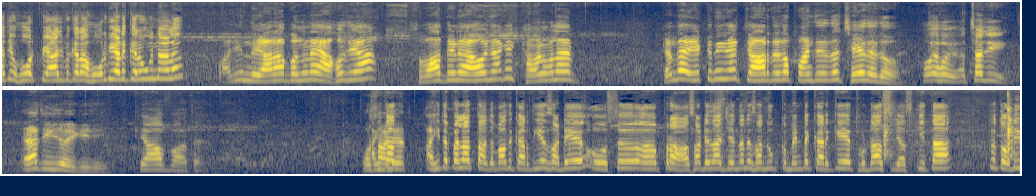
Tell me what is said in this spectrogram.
ਹਜੇ ਹੋਰ ਪਿਆਜ਼ ਵਗੈਰਾ ਹੋਰ ਵੀ ਐਡ ਕਰੋਗੇ ਨਾਲ? ਭਾਜੀ ਨਜ਼ਾਰਾ ਬੰਨਣਾ ਇਹੋ ਜਿਹਾ ਸਵਾਦ ਦੇਣਾ ਇਹੋ ਜਿਹਾ ਕਿ ਖਾਣ ਵਾਲਾ ਕਹਿੰਦਾ ਇੱਕ ਨਹੀਂ ਜੇ ਚਾਰ ਦੇ ਦਿਓ ਪੰਜ ਦੇ ਦਿਓ 6 ਦੇ ਦਿਓ ਓਏ ਹੋਏ ਅੱਛਾ ਜੀ। ਇਹ ਚੀਜ਼ ਹੋਏਗੀ ਜੀ। ਕੀ ਬਾਤ ਹੈ। ਔਰ ਸਾਡੇ ਅਸੀਂ ਤਾਂ ਪਹਿਲਾਂ ਧੰਨਵਾਦ ਕਰਦੀ ਹਾਂ ਸਾਡੇ ਉਸ ਭਰਾ ਸਾਡੇ ਦਾ ਜਿਨ੍ਹਾਂ ਨੇ ਸਾਨੂੰ ਕਮੈਂਟ ਕਰਕੇ ਤੁਹਾਡਾ ਸੁਜੈਸਟ ਕੀਤਾ ਤੇ ਤੁਹਾਡੀ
